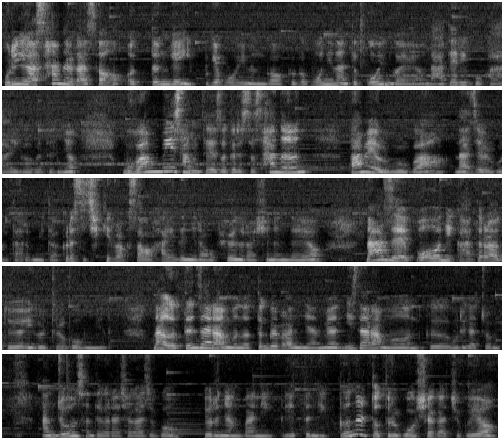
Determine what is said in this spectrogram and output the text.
우리가 산을 가서 어떤 게 이쁘게 보이는 거, 그거 본인한테 꼬인 거예요. 나 데리고 가 이거거든요. 무방비 상태에서 그래서 산은 밤의 얼굴과 낮의 얼굴이 다릅니다. 그래서 지킬 박사와 하이든이라고 표현을 하시는데요. 낮에 뻔히 가더라도요, 이걸 들고 옵니다. 나 어떤 사람은 어떤 걸 봤냐면 이 사람은 그 우리가 좀 안 좋은 선택을 하셔가지고 요런 양반이 이 끈을 또 들고 오셔가지고요.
